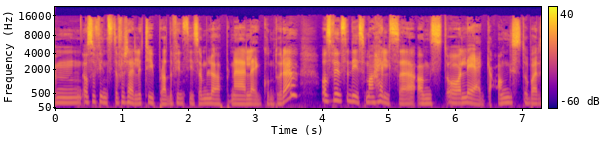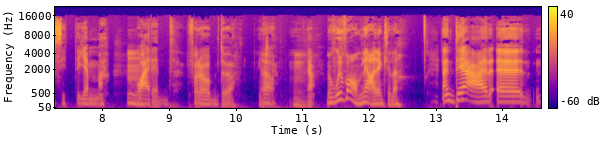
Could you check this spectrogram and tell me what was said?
um, og så finnes det forskjellige typer. da. Det finnes de som løper ned legekontoret, og så finnes det de som har helseangst og legeangst og bare sitter hjemme og er redd for å dø. egentlig. Ja. Men hvor vanlig er egentlig det? Nei, det er eh,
